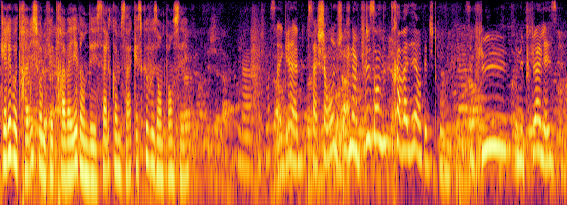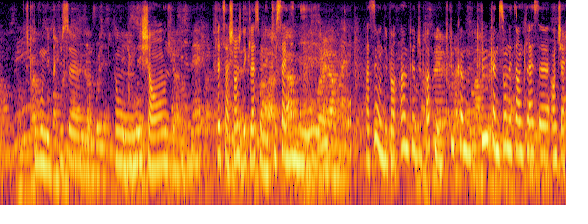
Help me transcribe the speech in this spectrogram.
Quel est votre avis sur le fait de travailler dans des salles comme ça? Qu'est-ce que vous en pensez? C'est agréable. Ça change. On a plus envie de travailler, en fait, je trouve. C'est plus. On est plus à l'aise. Je trouve on est plus. Euh, on échange. En fait, ça change des classes, on est tous alignés. Enfin, si, on dépend un peu du prof, mais plus comme, plus comme si on était en classe euh, entière.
